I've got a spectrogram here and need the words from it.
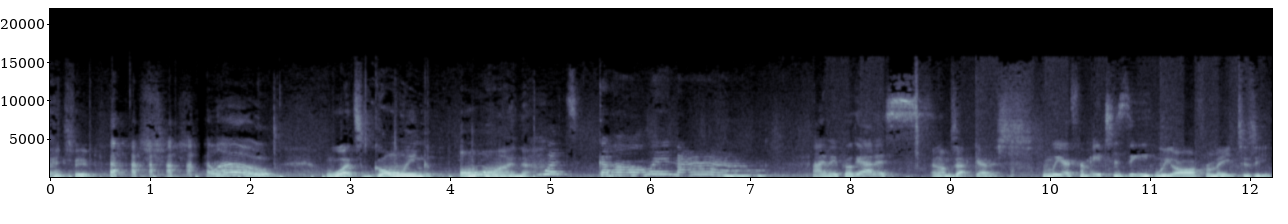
Thanks, babe. Hello. What's going on? What's going on? I'm April Gaddis, And I'm Zach Gaddis. and we are from A to Z. We are from A to Z.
